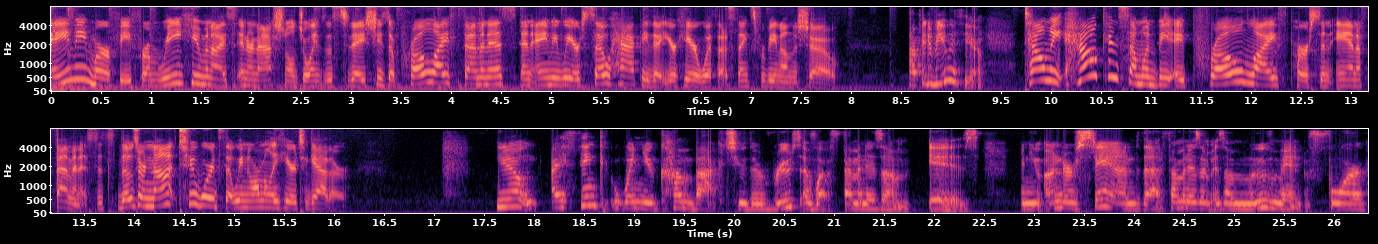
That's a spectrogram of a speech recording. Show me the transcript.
Aimee Murphy from Rehumanize International joins us today. She's a pro life feminist. And Aimee, we are so happy that you're here with us. Thanks for being on the show. Happy to be with you. Tell me, how can someone be a pro life person and a feminist? It's, those are not two words that we normally hear together. You know, I think when you come back to the roots of what feminism is, and you understand that feminism is a movement for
